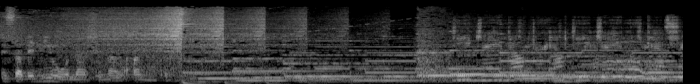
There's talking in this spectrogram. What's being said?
These are the new national anthem. DJ Dr. L. DJ Lucas.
